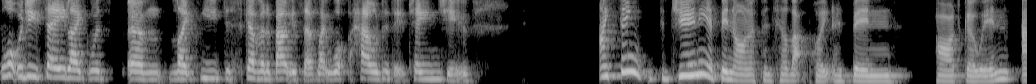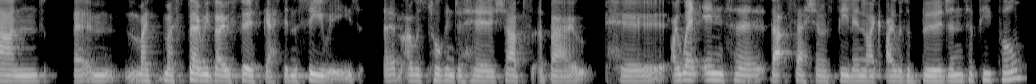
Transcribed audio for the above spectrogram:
what would you say like was um like you discovered about yourself like what how did it change you? I think the journey I'd been on up until that point had been hard going and um, my my very very first guest in the series, um, I was talking to her Shabs about her. I went into that session feeling like I was a burden to people,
